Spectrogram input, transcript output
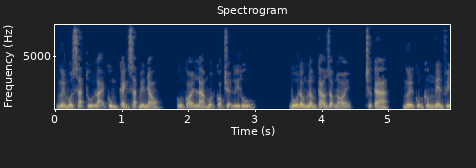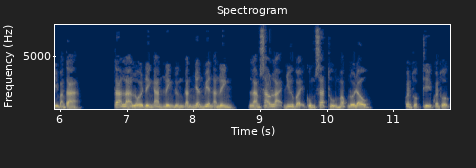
ngươi một sát thủ lại cùng cảnh sát biến nhau, cũng coi là một cọc chuyện lý thú. Bố đồng lâm cao giọng nói, trước ca, ngươi cũng không nên phỉ bắn ta. Ta là lôi đình an ninh đứng đắn nhân viên an ninh, làm sao lại như vậy cùng sát thủ móc đối đâu? Quen thuộc thì quen thuộc,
